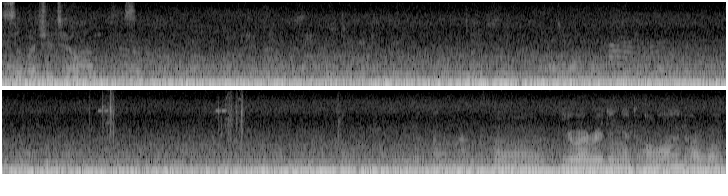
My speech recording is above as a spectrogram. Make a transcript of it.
So what you're telling me is Uh, you are reading it online or what?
